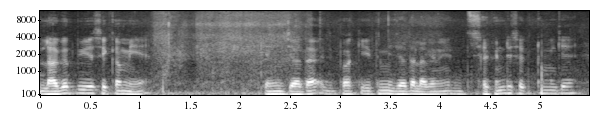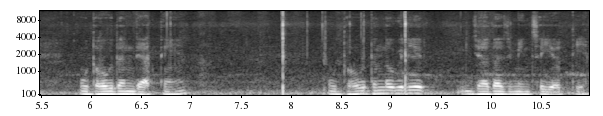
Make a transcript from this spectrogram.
लागत भी ऐसे कम ही है। कहीं ज़्यादा, बाकी इतनी ज़्यादा लागत नहीं सेकेंडरी सेक्टर में क्या है? उद्योग धंधे आते हैं। उद्योग धंधों के लिए ज़्यादा ज़मीन चाहिए होती है।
